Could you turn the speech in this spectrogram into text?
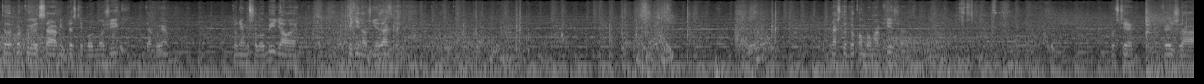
Teleportuje sa mi presne pod nožík. Ďakujem. To nemuselo byť, ale keď ináč nedáte. Naš toto kombo mám tiež rád. Proste väža.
